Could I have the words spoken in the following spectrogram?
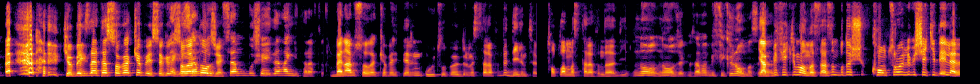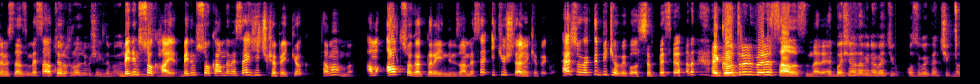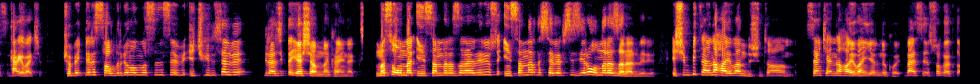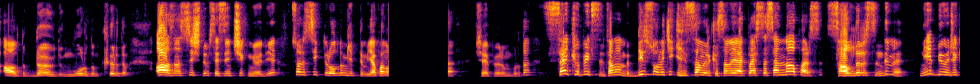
Köpek zaten sokak köpeği. Sokak, sokakta sen bu- olacak. Sen bu şeyde hangi taraftasın? Ben abi sokak köpeklerinin uyutulup öldürmesi tarafında değilim tabii. Toplanması tarafında da değilim. Ne, ol- ne olacak mesela ama bir fikrin olması Ya lazım. bir fikrim olması lazım. Bu da şu kontrollü bir şekilde ilerlemesi lazım. Mesela atıyorum Kontrollü bir şekilde mi benim sok hayır. Benim sokağımda mesela hiç köpek yok. Tamam mı? Ama alt sokaklara indiğim zaman mesela 2-3 tane köpek var. Her sokakta bir köpek olsun mesela. Hani kontrolü böyle sağlasınlar yani. E, Başına da bir nöbetçi o sokaktan çıkmasın. Kanka bak şimdi. Köpeklerin saldırgan olmasının sebebi içgüdüsel ve birazcık da yaşamdan kaynaklı. Nasıl onlar insanlara zarar veriyorsa insanlar da sebepsiz yere onlara zarar veriyor. E şimdi bir tane hayvan düşün tamam mı? Sen kendini hayvan yerine koy. Ben seni sokakta aldım, dövdüm, vurdum, kırdım. Ağzına sıçtım sesin çıkmıyor diye. Sonra siktir oldum gittim. Yapan şey yapıyorum burada. Sen köpeksin tamam mı? Bir sonraki insan ırkı sana yaklaşsa sen ne yaparsın? Saldırırsın değil mi? Niye bir önceki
